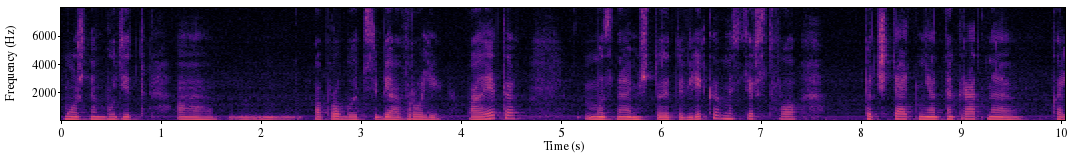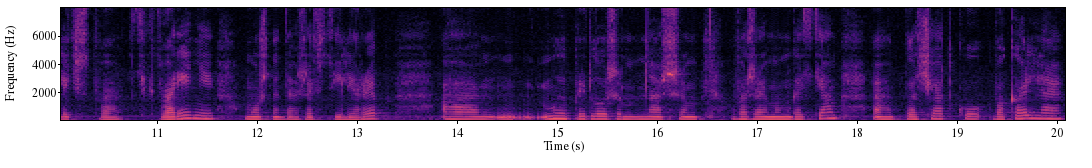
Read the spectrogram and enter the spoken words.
можно будет э, попробовать себя в роли поэта. Мы знаем, что это великое мастерство. Почитать неоднократное количество стихотворений, можно даже в стиле рэп. А, мы предложим нашим уважаемым гостям а, площадку вокальная,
